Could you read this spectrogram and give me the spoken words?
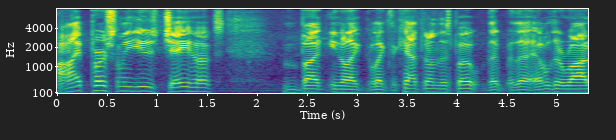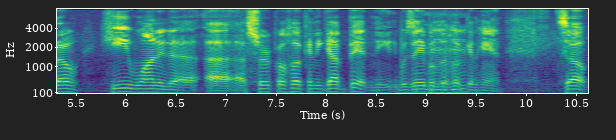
I personally use J hooks, but you know, like like the captain on this boat, the, the El Dorado, he wanted a, a, a circle hook and he got bit and he was able to hook mm-hmm. in hand. So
